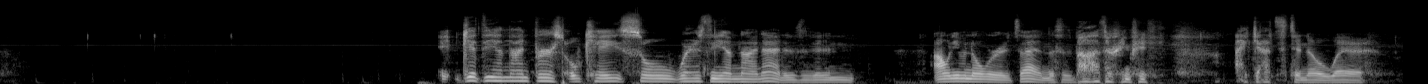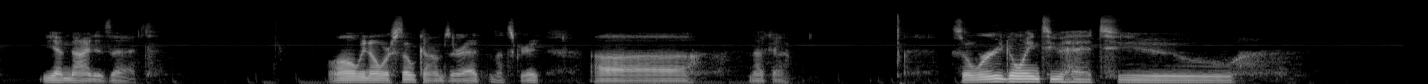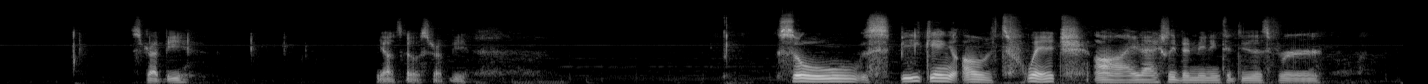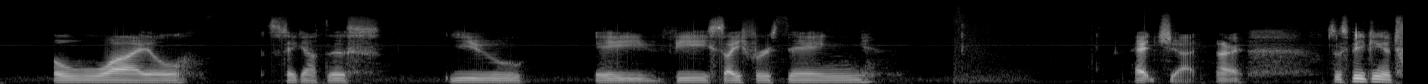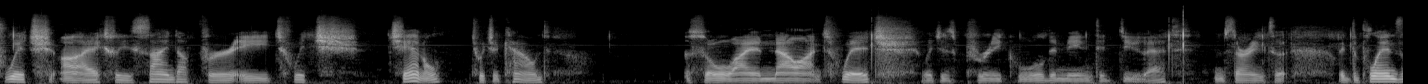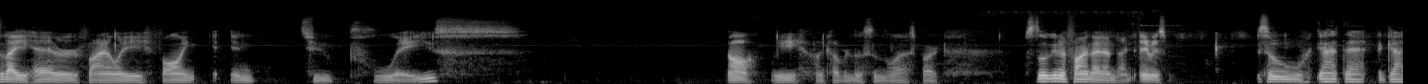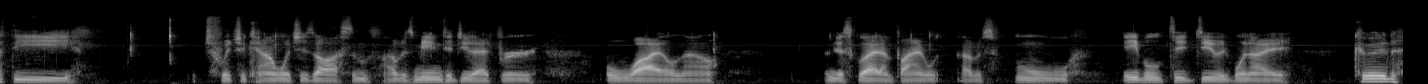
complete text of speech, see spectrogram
Get the M9 first, okay, so where's the M9 at? Is it in... I don't even know where it's at, and this is bothering me. I got to know where the M9 is at. Well, we know where SOCOMs are at. That's great. Uh, okay. So we're going to head to Strut B. Yeah, let's go Strut B. So, speaking of Twitch, uh, I've actually been meaning to do this for a while. Let's take out this UAV Cypher thing. Headshot. Alright. So speaking of Twitch, uh, I actually signed up for a Twitch channel, Twitch account. So I am now on Twitch, which is pretty cool. Didn't mean to do that. I'm starting to, like the plans that I had are finally falling into place. Oh, we uncovered this in the last part. Still gonna find that M9. Anyways, so got that. I got the Twitch account, which is awesome. I was meaning to do that for a while now. I'm just glad I'm fine. I was ooh, able to do it when I could.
